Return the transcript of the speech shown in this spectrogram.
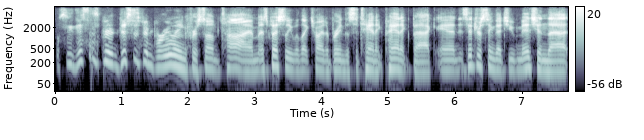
Well, See, this has been this has been brewing for some time, especially with like trying to bring the satanic panic back. And it's interesting that you mentioned that,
